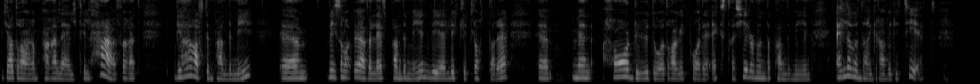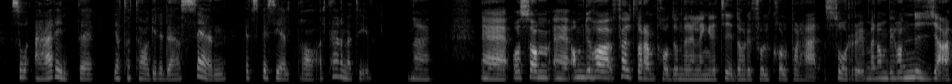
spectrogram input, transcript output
jag drar en parallell till här. För att vi har haft en pandemi. Eh, Vi som har överlevt pandemin, vi är lyckligt lottade. Eh, Men har du då dragit på dig extra kilon under pandemin eller under en graviditet så är inte jag tar tag i det där sen ett speciellt bra alternativ. Nej. Eh, och som, eh, om du har följt våran podd under en längre tid, då har du full koll på det här. Sorry, men om vi har nya,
